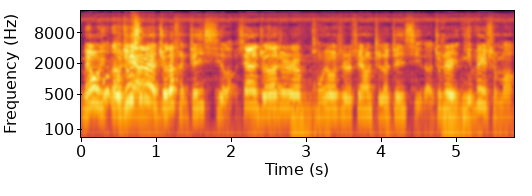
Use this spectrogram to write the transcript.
没有我就现在觉得很珍惜了。现在觉得就是嗯朋友是非常值得珍惜的。就是你为什么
